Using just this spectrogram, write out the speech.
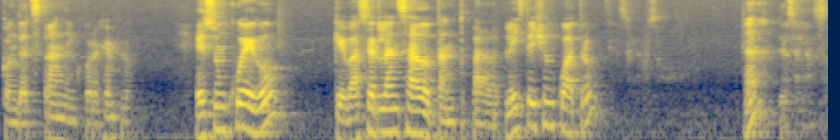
con Death Stranding, por ejemplo. Es un juego que va a ser lanzado tanto para la PlayStation 4. ¿Ah? Ya se lanzó.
